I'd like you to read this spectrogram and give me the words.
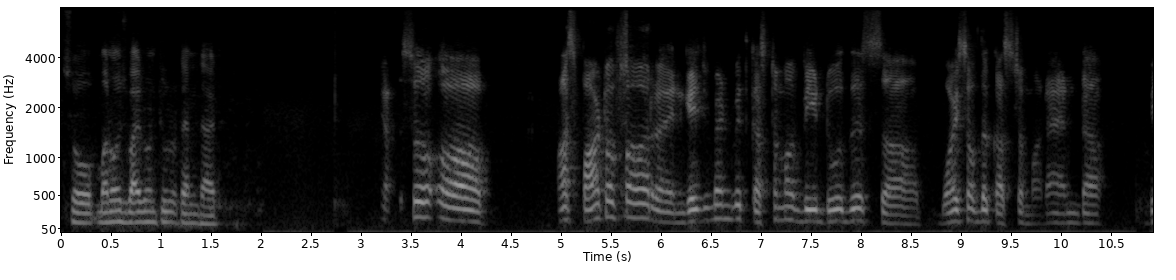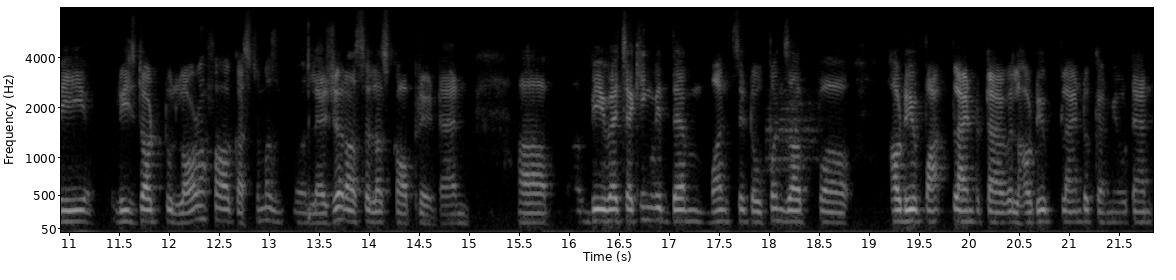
So Manoj, why don't you attempt that? Yeah. So, uh, as part of our engagement with customer, we do this uh, voice of the customer, and uh, we reached out to a lot of our customers, uh, leisure as well as corporate, and uh, we were checking with them once it opens up. Uh, how do you plan to travel? How do you plan to commute? And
